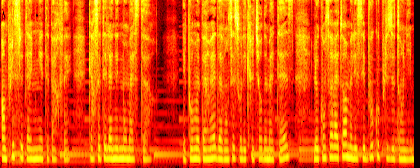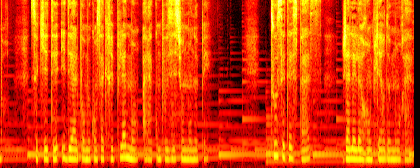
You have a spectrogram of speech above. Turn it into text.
En plus, le timing était parfait, car c'était l'année de mon master. Et pour me permettre d'avancer sur l'écriture de ma thèse, le conservatoire me laissait beaucoup plus de temps libre ce qui était idéal pour me consacrer pleinement à la composition de mon EP. Tout cet espace, j'allais le remplir de mon rêve.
